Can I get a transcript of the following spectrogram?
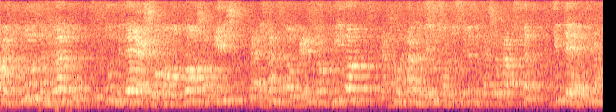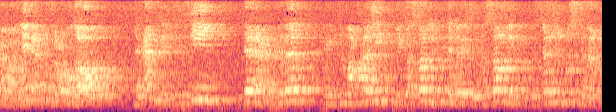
عند طول خلي بالكم الطول بتاعي هو 18 انش يعني 45 سنتيمتر يعني هو قبل ما يوصل نص متر كاتشر بعد متر يبدا ياكل الحيوان ليه بياكله في العمر ده اهو؟ لأن الانزيم بتاع النبات في المرحلة دي بيكسر لي البيتا بيكسر لي الستانجل بص تماما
